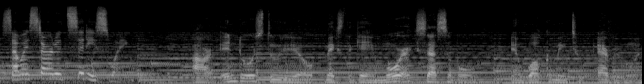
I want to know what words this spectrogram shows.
So I started City Swing. Our indoor studio makes the game more accessible and welcoming to everyone.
